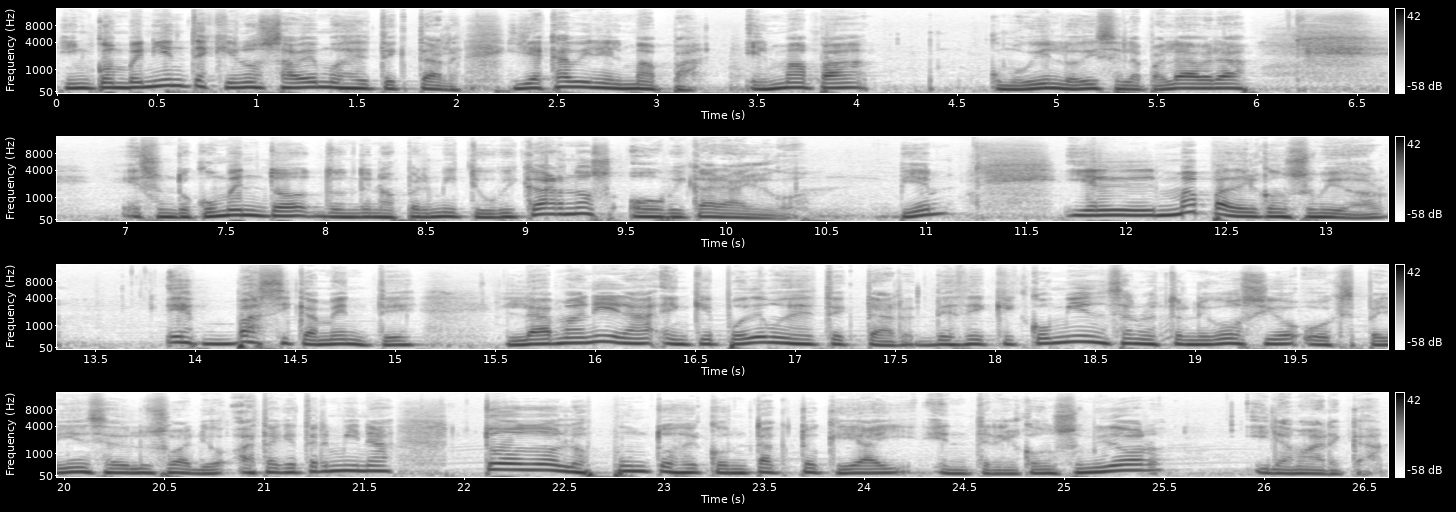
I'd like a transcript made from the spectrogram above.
inconvenientes que no sabemos detectar y acá viene el mapa. El mapa, como bien lo dice la palabra, es un documento donde nos permite ubicarnos o ubicar algo. Bien, y el mapa del consumidor es básicamente la manera en que podemos detectar desde que comienza nuestro negocio o experiencia del usuario hasta que termina todos los puntos de contacto que hay entre el consumidor y la marca.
